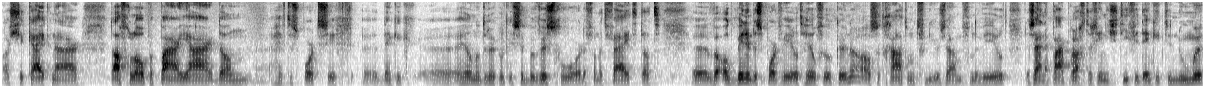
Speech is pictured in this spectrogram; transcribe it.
Als je kijkt naar de afgelopen paar jaar, dan heeft de sport zich, denk ik, heel nadrukkelijk is ze bewust geworden van het feit dat we ook binnen de sportwereld heel veel kunnen als het gaat om het verduurzamen van de wereld. Er zijn een paar prachtige initiatieven, denk ik, te noemen.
